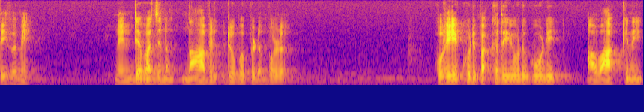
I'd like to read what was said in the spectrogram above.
ദൈവമേ നിന്റെ വചനം നാവിൽ രൂപപ്പെടുമ്പോൾ കുറേ കൂടി പക്വതയോടുകൂടി ആ വാക്കിനെ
